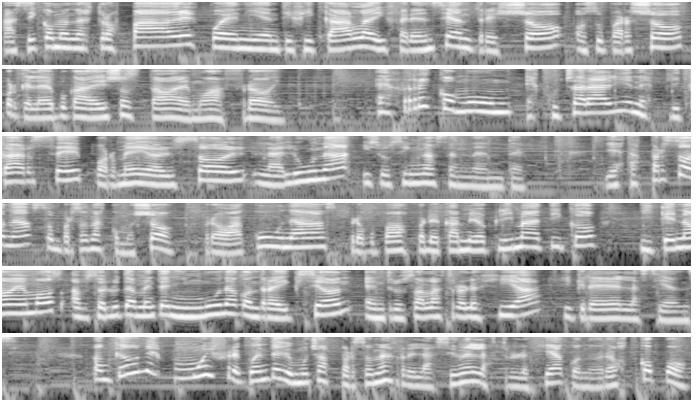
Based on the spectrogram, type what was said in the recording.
así como nuestros padres pueden identificar la diferencia entre yo o super yo, porque en la época de ellos estaba de moda Freud. Es re común escuchar a alguien explicarse por medio del sol, la luna y su signo ascendente. Y estas personas son personas como yo, pro vacunas, preocupados por el cambio climático y que no vemos absolutamente ninguna contradicción entre usar la astrología y creer en la ciencia. Aunque aún es muy frecuente que muchas personas relacionen la astrología con horóscopo,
